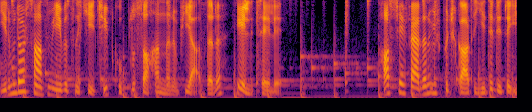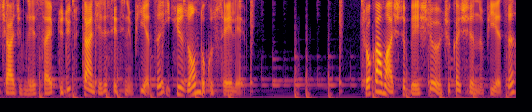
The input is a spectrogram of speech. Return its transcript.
24 santim ebatındaki çift kuplu sahanların fiyatları 50 TL. Has Şefer'den 3.5 artı 7 litre iç hacimliğe sahip düdüklü tencere setinin fiyatı 219 TL. Çok amaçlı beşli ölçü kaşığının fiyatı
